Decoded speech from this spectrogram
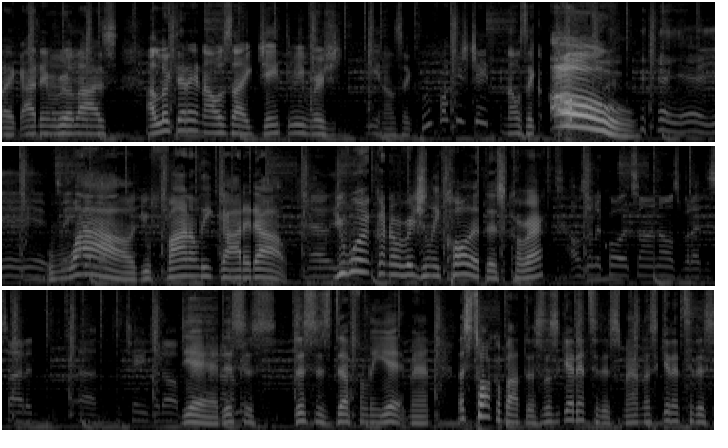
Like I didn't realize I looked at it and I was like J3 versus you know, I was like, who the fuck is J3? And I was like, oh yeah, yeah, yeah. Wow, you finally got it out. Hell You weren't gonna originally call it this, correct? I was gonna call it something else, but I decided uh, to change it up. Yeah, You know what I this mean? is this is definitely it, man. Let's talk about this. Let's get into this, man. Let's get into this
